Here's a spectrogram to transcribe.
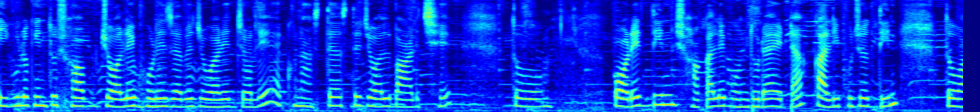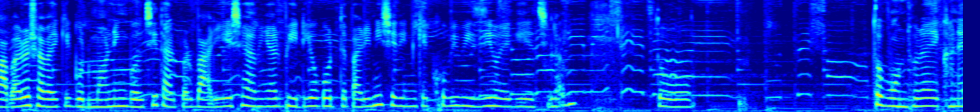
এইগুলো কিন্তু সব জলে ভরে যাবে, জোয়ারের জলে। এখন আস্তে আস্তে জল বাড়ছে। তো পরের দিন সকালে বন্ধুরা এটা, কালী পুজোর দিন। তো আবারও সবাইকে গুড মর্নিং বলছি। তারপর বাড়ি এসে আমি আর ভিডিও করতে পারিনি। সেদিনকে খুবই বিজি হয়ে গিয়েছিলাম। তো তো বন্ধুরা এখানে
